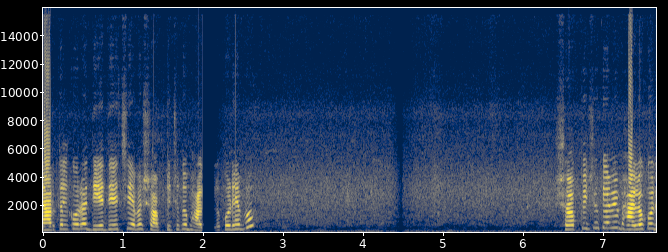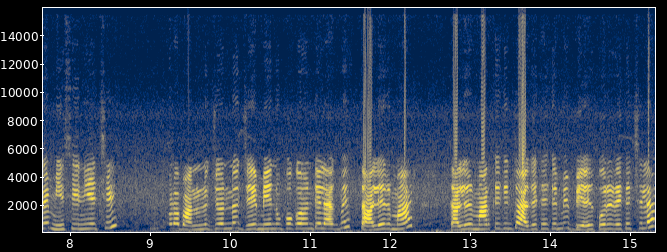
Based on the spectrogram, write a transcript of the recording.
নারকেল কোড়া দিয়ে দিয়েছি, এবার সব কিছুকে ভালো করে নেব। সব কিছুকে আমি ভালো করে মিশিয়ে নিয়েছি। ওরা বানানোর জন্য যে মেন উপকরণটা লাগবে, তালের মার। তালের মারকে কিন্তু আগে থেকে আমি বের করে রেখেছিলাম।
